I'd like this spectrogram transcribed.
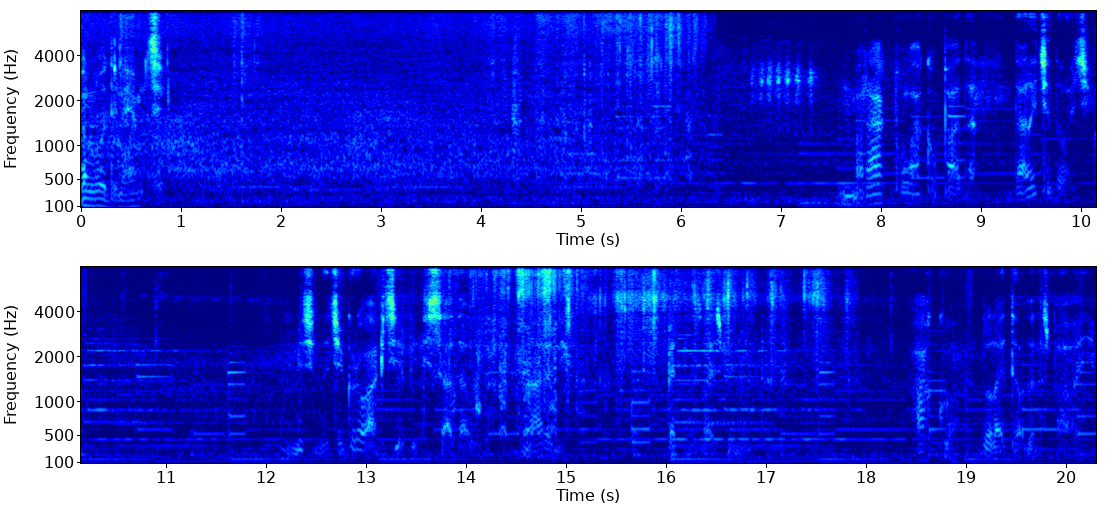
Kakve ludi Nemci. Mrak polako pada. Da li će doći? Mislim da će gro akcije biti sada u narednih 15-20 minuta. Ako dolete ovdje na spavanje.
